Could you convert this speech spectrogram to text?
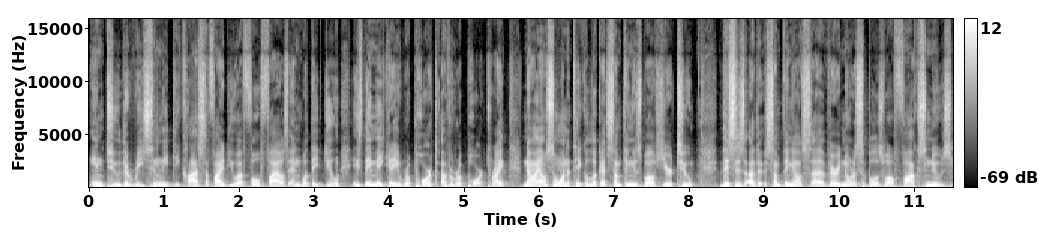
into the recently declassified UFO files. And what they do is they make it a report of a report, right? Now, I also want to take a look at something as well here, too. This is other something else uh, very noticeable as well. Fox News.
